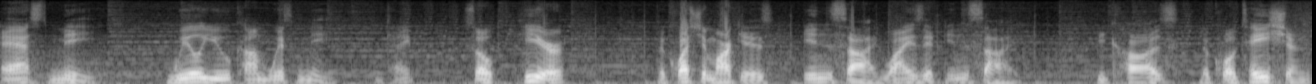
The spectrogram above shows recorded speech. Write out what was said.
asked me, will you come with me? Okay, so here the question mark is inside. Why is it inside? Because the quotation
